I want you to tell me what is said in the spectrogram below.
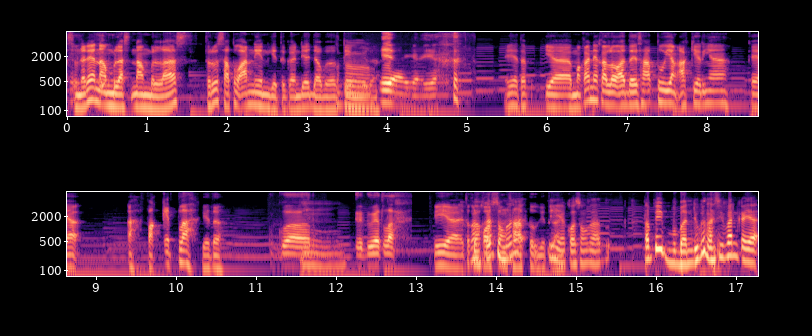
Sebenarnya 16 16 terus satu Anin gitu kan dia double team Betul. gitu. iya iya iya Iya tapi ya makanya kalau ada satu yang akhirnya kayak ah fuck it lah gitu. gua hmm. graduate lah Iya, itu kan Bahkan kosong satu gitu Iya kan. 01 Tapi beban juga gak sih Van kayak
